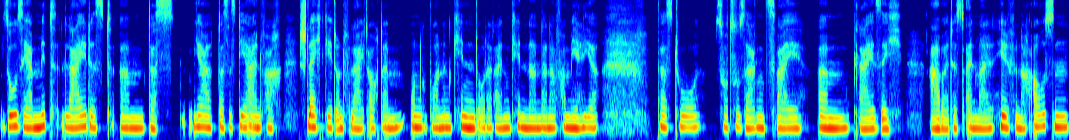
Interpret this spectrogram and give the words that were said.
so sehr mitleidest, ähm, dass ja, dass es dir einfach schlecht geht und vielleicht auch deinem ungeborenen Kind oder deinen Kindern, deiner Familie, dass du sozusagen zwei ähm, gleisig arbeitest. Einmal Hilfe nach außen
